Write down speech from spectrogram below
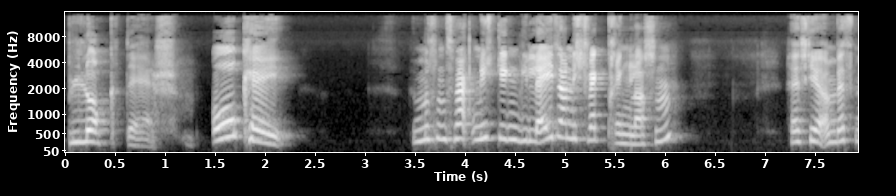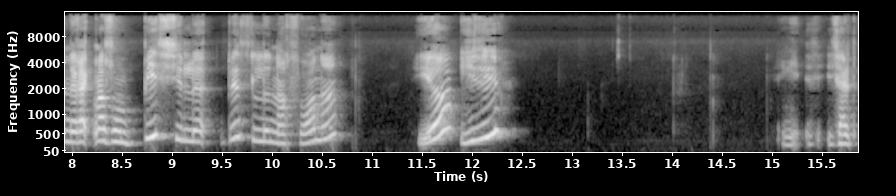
Blockdash. Okay. Wir müssen uns merken, nicht gegen die Laser nicht wegbringen lassen. Heißt hier am besten direkt mal so ein bisschen, bisschen nach vorne. Hier, easy. Ist halt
